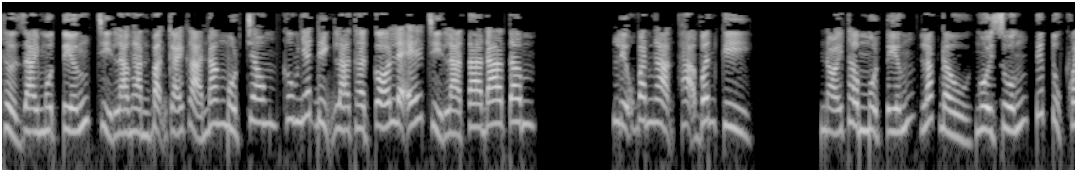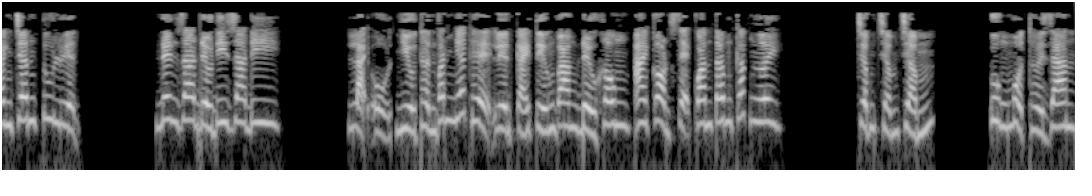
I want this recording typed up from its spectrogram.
Thở dài một tiếng, chỉ là ngàn vạn cái khả năng một trong, không nhất định là thật, có lẽ chỉ là ta đa tâm. Liễu Văn Ngạn, Hạ Vân Kỳ. Nói thầm một tiếng, lắc đầu, ngồi xuống, tiếp tục quanh chân tu luyện. Nên ra đều đi ra đi. Lại ổ, nhiều thần văn nhất hệ liền cái tiếng vang đều không, ai còn sẽ quan tâm các ngươi. Chấm chấm chấm. Cùng một thời gian,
